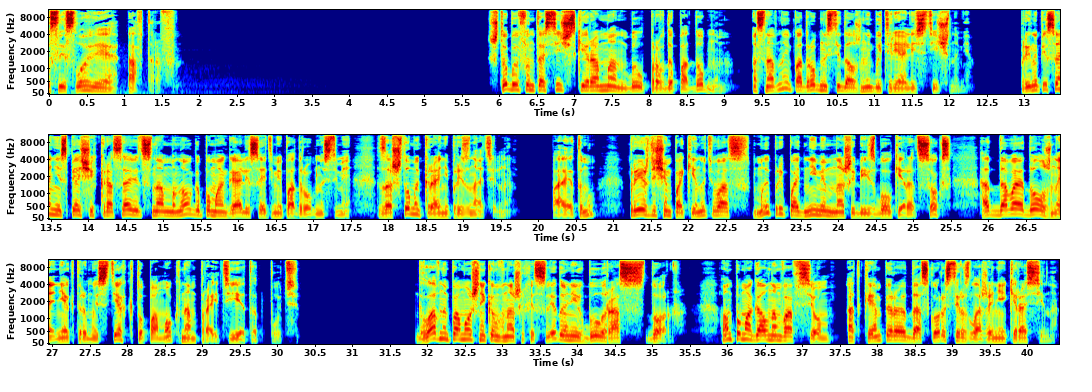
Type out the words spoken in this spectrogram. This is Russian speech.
Послесловие авторов. Чтобы фантастический роман был правдоподобным, основные подробности должны быть реалистичными. При написании «Спящих красавиц» нам много помогали с этими подробностями, за что мы крайне признательны. Поэтому, прежде чем покинуть вас, мы приподнимем наши бейсболки Red Sox, отдавая должное некоторым из тех, кто помог нам пройти этот путь. Главным помощником в наших исследованиях был Расс Дор. Он помогал нам во всем, от кемпера до скорости разложения керосина.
